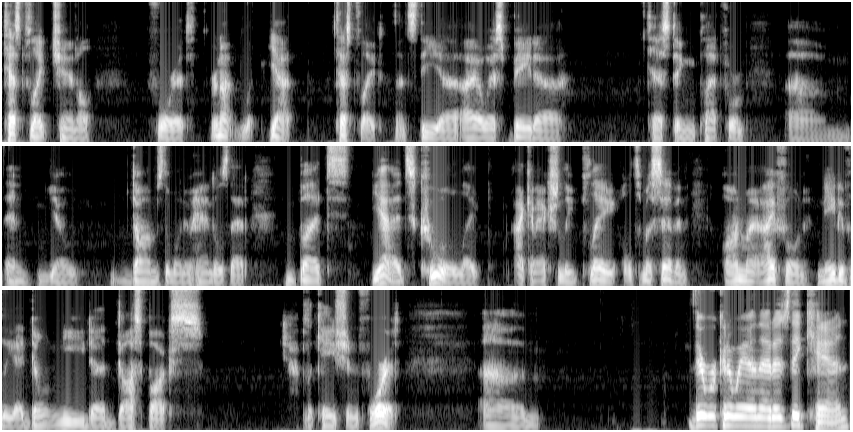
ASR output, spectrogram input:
test flight channel for it, or not? Yeah, test flight. That's the uh, iOS beta testing platform, um, and you know, Dom's the one who handles that. But yeah, it's cool. Like I can actually play Ultima Seven on my iPhone natively. I don't need a DOSBox application for it. Um, they're working away on that as they can.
